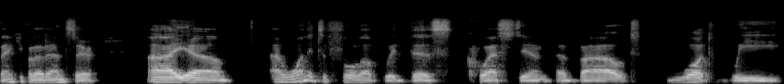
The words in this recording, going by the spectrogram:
Thank you for that answer. I um I wanted to follow up with this question about what we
